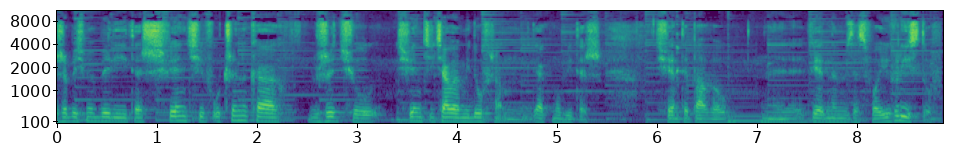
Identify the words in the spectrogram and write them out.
żebyśmy byli też święci w uczynkach, w życiu, święci ciałem i duszą, jak mówi też święty Paweł y, w jednym ze swoich listów.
